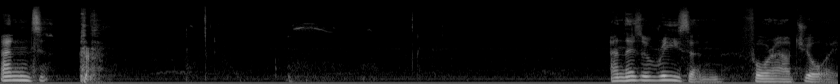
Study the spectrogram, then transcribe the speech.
And And there's a reason for our joy.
